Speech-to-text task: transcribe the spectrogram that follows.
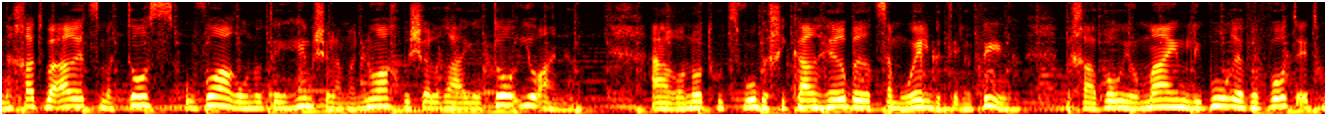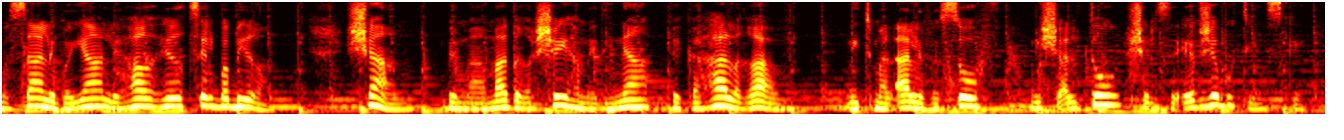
נחת בארץ מטוס ובו ארונותיהם של המנוח ושל רעייתו יואנה. הארונות הוצבו בכיכר הרברט סמואל בתל אביב, וכעבור יומיים ליוו רבבות את מסע הלוויה להר הרצל בבירה. שם, במעמד ראשי המדינה וקהל רב, נתמלאה לבסוף משאלתו של זאב ז'בוטינסקי.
